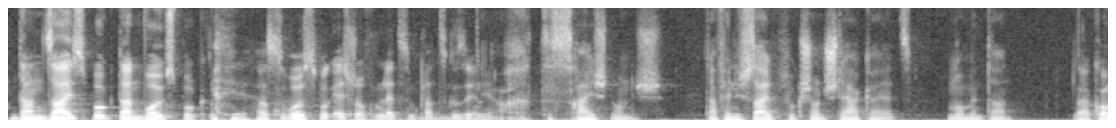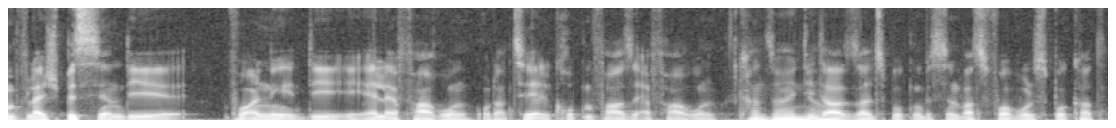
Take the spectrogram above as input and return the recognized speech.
dann Salzburg, dann Wolfsburg. Hast du Wolfsburg echt auf dem letzten Platz gesehen? Ja, ach, das reicht noch nicht. Da finde ich Salzburg schon stärker jetzt, momentan. Da kommt vielleicht ein bisschen die, vor allen Dingen die EL-Erfahrung oder CL-Gruppenphase-Erfahrung. Kann sein, die ja. da Salzburg ein bisschen was vor Wolfsburg hat.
